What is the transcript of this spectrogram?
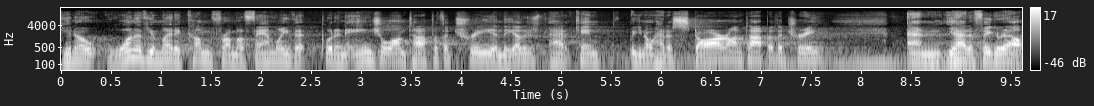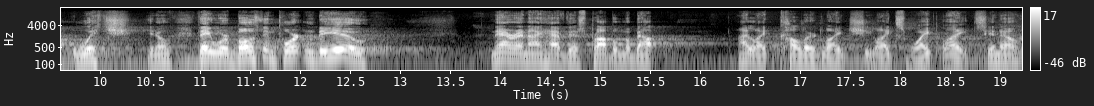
you know, one of you might have come from a family that put an angel on top of the tree, and the others had came, you know, had a star on top of the tree, and you had to figure out which. You know, they were both important to you. Nara and I have this problem about I like colored lights, she likes white lights, you know,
